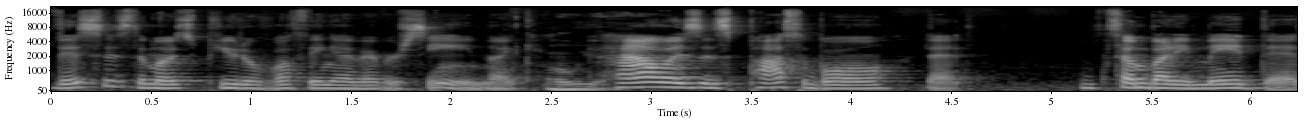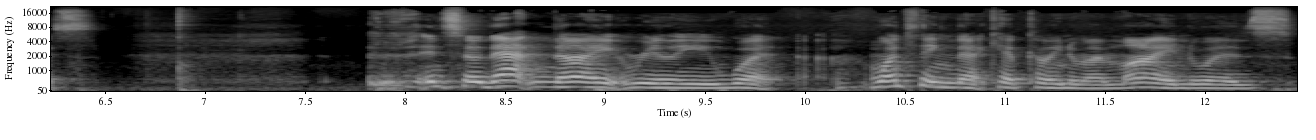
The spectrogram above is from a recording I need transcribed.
this is the most beautiful thing I've ever seen. Like, Oh, yeah. how is this possible that somebody made this? and so that night, really, what one thing that kept coming to my mind was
